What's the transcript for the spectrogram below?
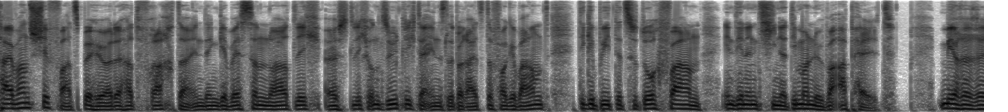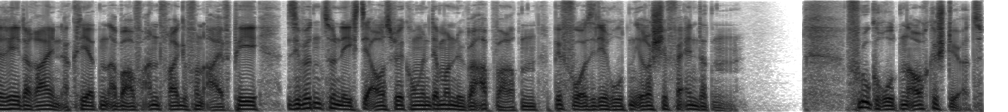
Taiwans Schifffahrtsbehörde hat Frachter in den Gewässern nördlich, östlich und südlich der Insel bereits davor gewarnt, die Gebiete zu durchfahren, in denen China die Manöver abhält. Mehrere Reedereien erklärten aber auf Anfrage von AFP, sie würden zunächst die Auswirkungen der Manöver abwarten, bevor sie die Routen ihrer Schiffe änderten. Flugrouten auch gestört.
